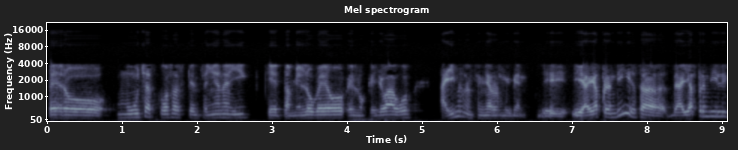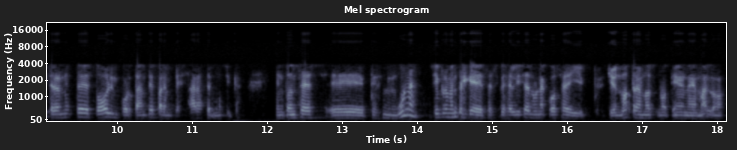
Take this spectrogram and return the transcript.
pero muchas cosas que enseñan ahí, que también lo veo en lo que yo hago, ahí me lo enseñaron muy bien y, ahí aprendí, o sea, de ahí aprendí literalmente todo lo importante para empezar a hacer música. Entonces, eh, pues ninguna, simplemente que se especializa en una cosa y pues, yo en otra no, no tiene nada de malo.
